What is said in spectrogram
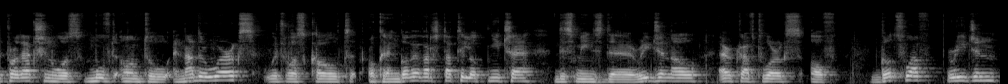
production was moved on to another works, which was called Okręgowe Warsztaty Lotnicze. This means the regional aircraft works of Gocław region,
